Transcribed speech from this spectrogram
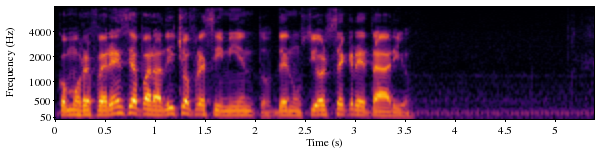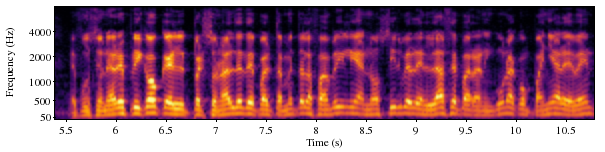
como referencia para dicho ofrecimiento, denunció el secretario. El funcionario explicó que el personal del Departamento de la Familia no sirve de enlace para ninguna compañía de,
